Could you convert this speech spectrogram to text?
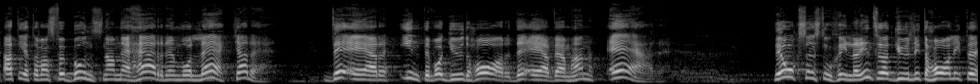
att ett av hans förbundsnamn är Herren vår läkare. Det är inte vad Gud har, det är vem han är. Det är också en stor skillnad. Det är inte så att Gud lite har lite,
